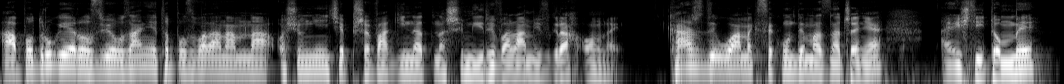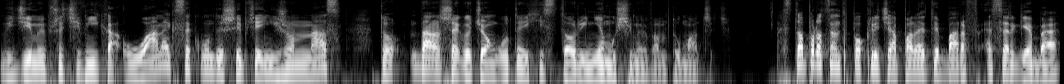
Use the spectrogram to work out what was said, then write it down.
a po drugie, rozwiązanie to pozwala nam na osiągnięcie przewagi nad naszymi rywalami w grach online. Każdy ułamek sekundy ma znaczenie, a jeśli to my widzimy przeciwnika ułamek sekundy szybciej niż on nas, to dalszego ciągu tej historii nie musimy Wam tłumaczyć. 100% pokrycia palety barw sRGB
